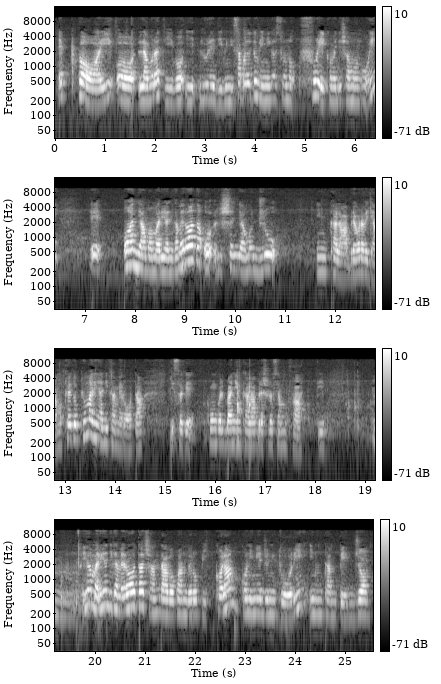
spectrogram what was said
e poi ho lavorativo il lunedì, quindi sabato e domenica sono free come diciamo noi e o andiamo a Marina di Camerota o riscendiamo giù in Calabria, ora vediamo, credo più Marina di Camerota, visto che comunque il bagno in Calabria ce lo siamo fatti. Mm, io a Marina di Camerota ci andavo quando ero piccola con i miei genitori in un campeggio.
